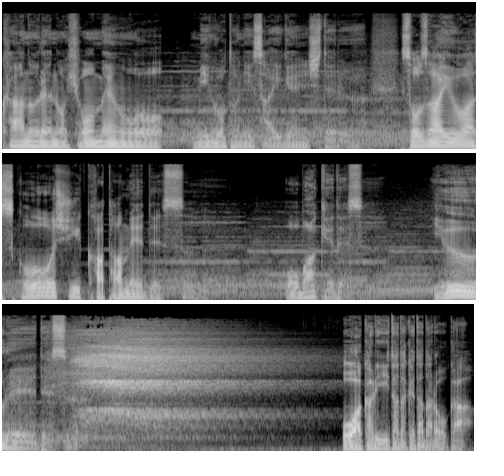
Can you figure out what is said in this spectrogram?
カヌレの表面を見事に再現してる。素材は少し固めです。お化けです。幽霊です。お分かりいただけただろうか。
